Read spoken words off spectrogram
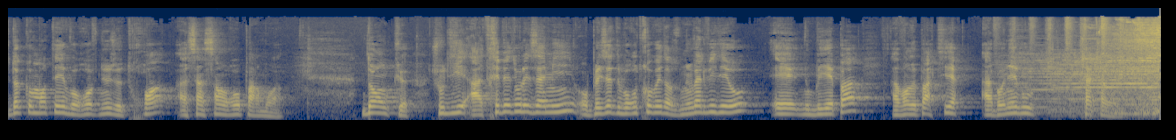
d'augmenter vos revenus de 3 à 500 euros par mois. Donc, je vous dis à très bientôt les amis, au plaisir de vous retrouver dans une nouvelle vidéo et n'oubliez pas, avant de partir, abonnez-vous. Ciao, ciao.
